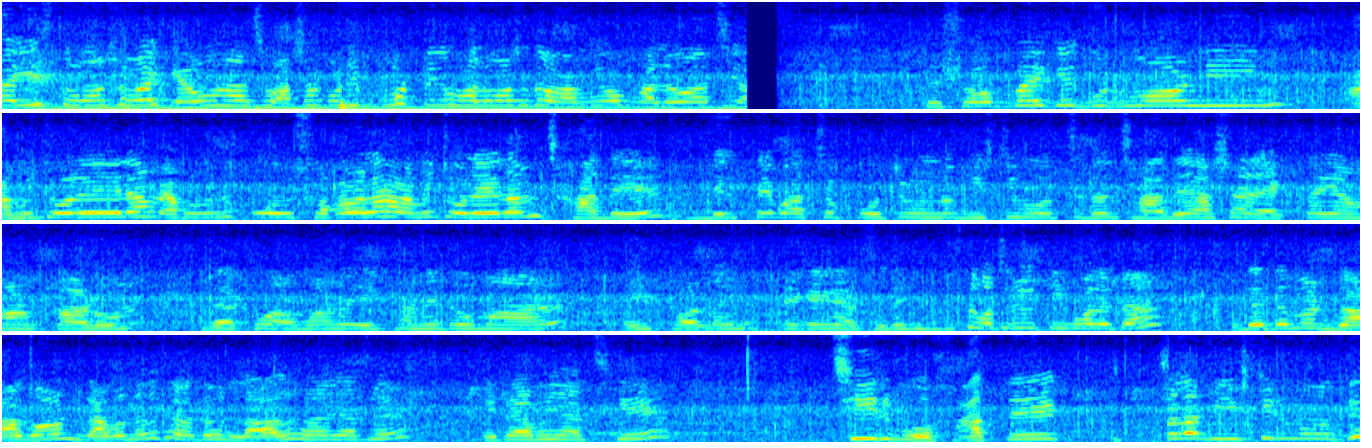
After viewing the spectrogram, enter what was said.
গাইস তোমার সবাই কেমন আছো? আশা করি প্রত্যেকে ভালো আছো তো আমিও ভালো আছি। তো সবাইকে গুড মর্নিং আমি চলে এলাম, এখন কিন্তু সকালবেলা আমি চলে এলাম ছাদে। দেখতে পাচ্ছ প্রচণ্ড বৃষ্টি হচ্ছে, তো ছাদে আসার একটাই আমার কারণ। দেখো আমার এখানে তোমার এই ফলটা কিন্তু পেকে গেছে। দেখি, বুঝতে পারছ কি ফল এটা? এটা তোমার ড্রাগন ড্রাগন দেখেছ? একদম লাল হয়ে গেছে। এটা আমি আজকে ছিড়বো, হাতে বেলা বৃষ্টির মধ্যে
